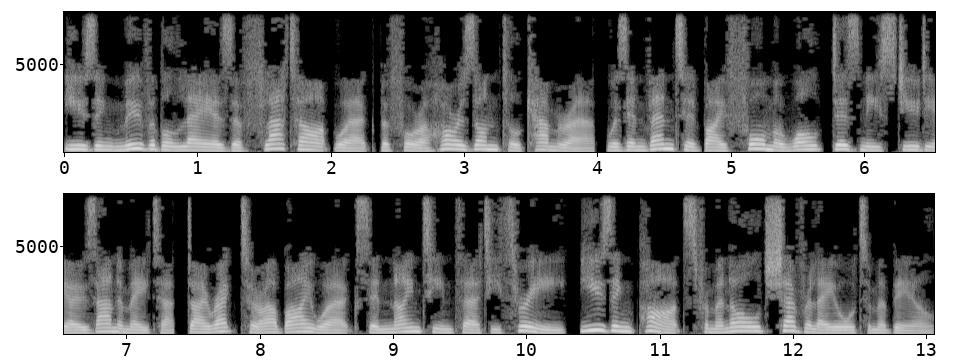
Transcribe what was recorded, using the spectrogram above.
using movable layers of flat artwork before a horizontal camera, was invented by former Walt Disney Studios animator, director Ub Iwerks in 1933, using parts from an old Chevrolet automobile.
